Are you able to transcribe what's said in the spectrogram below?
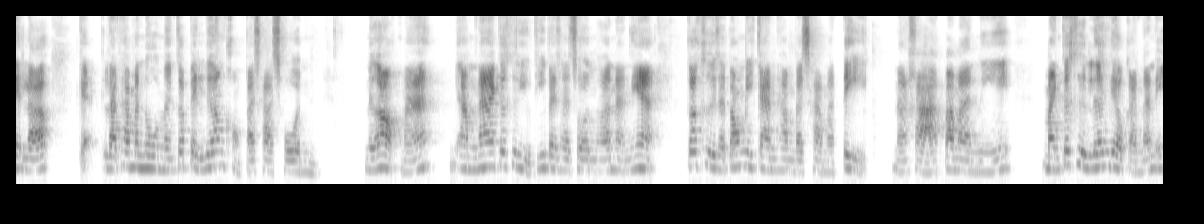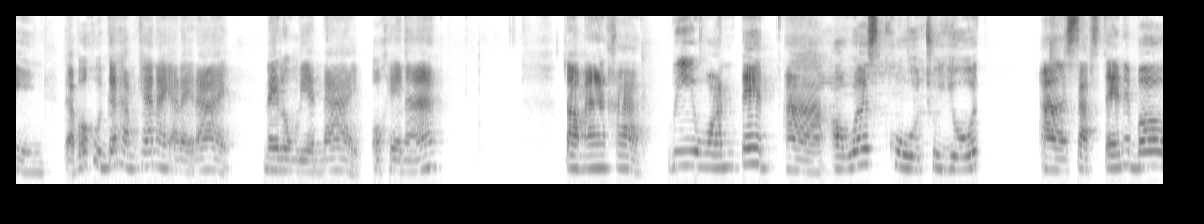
ศแล้วรัฐธรรมนูญมันก็เป็นเรื่องของประชาชนเนึกอออกไหมอำนาจก็คืออยู่ที่ประชาชน เพราะนั้นเนี่ยก็คือจะต้องมีการทำประชามตินะคะ ประมาณนี้มันก็คือเรื่องเดียวกันนั่นเอง แต่พวกคุณก็ทำแค่ในอะไรได้ ในโรงเรียนได้ โอเคนะ ต่อมาค่ะ we wanted uh, our school to use uh, sustainable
